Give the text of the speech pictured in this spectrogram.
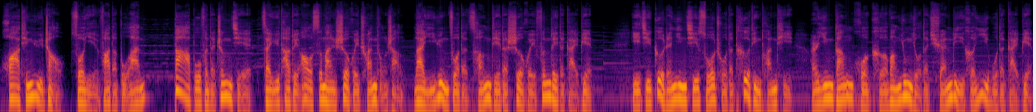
花厅预兆所引发的不安，大部分的症结在于他对奥斯曼社会传统上赖以运作的层叠的社会分类的改变。以及个人因其所处的特定团体而应当或渴望拥有的权利和义务的改变。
